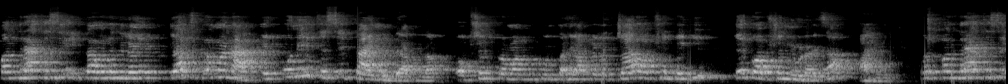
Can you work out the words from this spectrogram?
पंधरा जसे एकावन्न दिले त्याच प्रमाणात एकोणीस जसे काय म्हणते आपला? ऑप्शन क्रमांक कोणता आहे? आपल्याला चार ऑप्शन पैकी एक ऑप्शन निवडायचा आहे. तर पंधरा जसे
